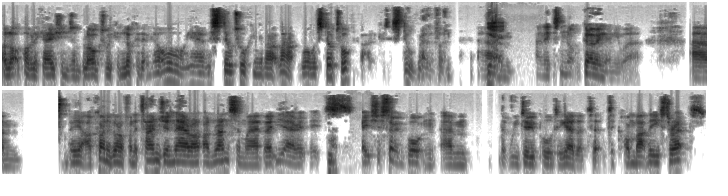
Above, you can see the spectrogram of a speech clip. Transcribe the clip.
a lot of publications and blogs, we can look at it and go, oh, yeah, we're still talking about that. Well, we're still talking about it because it's still relevant um, yeah. and it's not going anywhere. Um, but yeah, I've kind of gone off on a tangent there on, on ransomware, but yeah, it, it's it's just so important um, that we do pull together to, to combat these threats.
